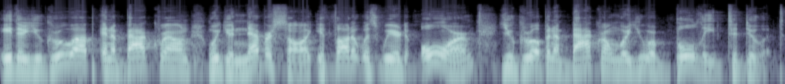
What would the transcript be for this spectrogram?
Either you grew up in a background where you never saw it, you thought it was weird, or you grew up in a background where you were bullied to do it.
